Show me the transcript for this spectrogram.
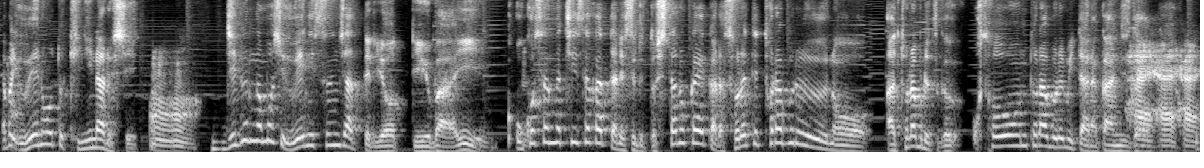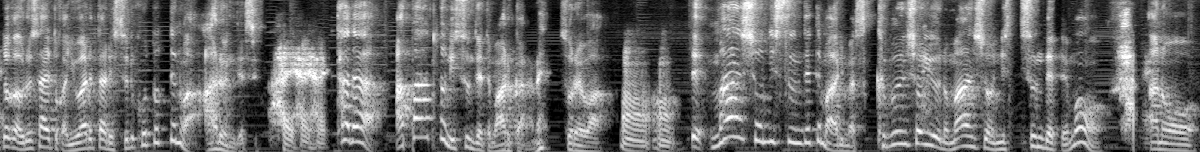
やっぱり上の音気になるしうんうん。自分がもし上に住んじゃってるよっていう場合お子さんが小さかったりすると下の階からそれってトラブルのあトラブルっていうか騒音トラブルみたいな感じはいではいはい。音がうるさいとか言われたりすることっていうのはあるんですよはいはいはい。ただアパートに住んでてもあるからねそれはうんうん。はでマンションに住んでてもあります区分所有のマンションに住んでてもい。あの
